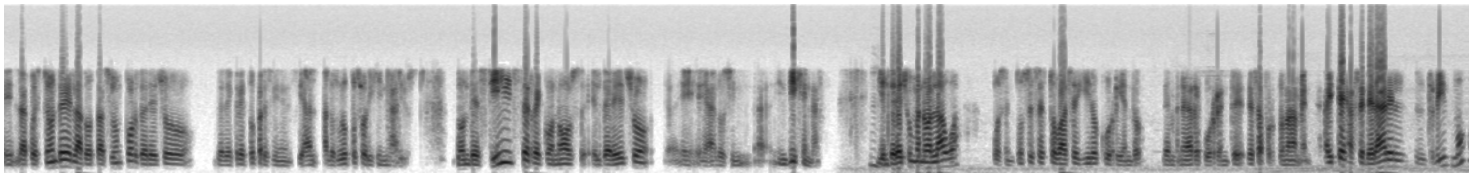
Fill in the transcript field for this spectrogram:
eh, la cuestión de la dotación por derecho de decreto presidencial a los grupos originarios, donde sí se reconoce el derecho eh, a los indígenas y el derecho humano al agua, pues entonces esto va a seguir ocurriendo de manera recurrente, desafortunadamente. Hay que acelerar el, ritmo,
